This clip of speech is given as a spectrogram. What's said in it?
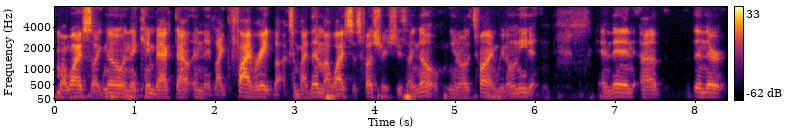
my wife's like, no. And they came back down and they like five or eight bucks. And by then my wife's just frustrated. She's like, no, you know, it's fine. We don't need it. And, and then, uh, then they're,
